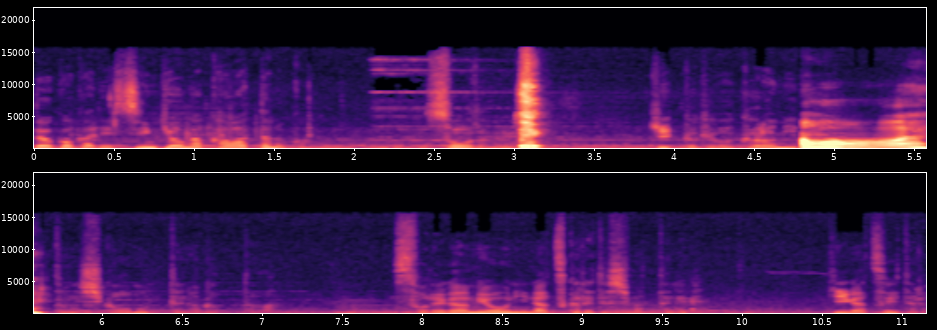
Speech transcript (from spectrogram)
どこかで心境が変わったのかそうだねきっかけは絡み Aww. とにしか思ってなかったそれが妙に懐かれてしまってね 気がついたら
